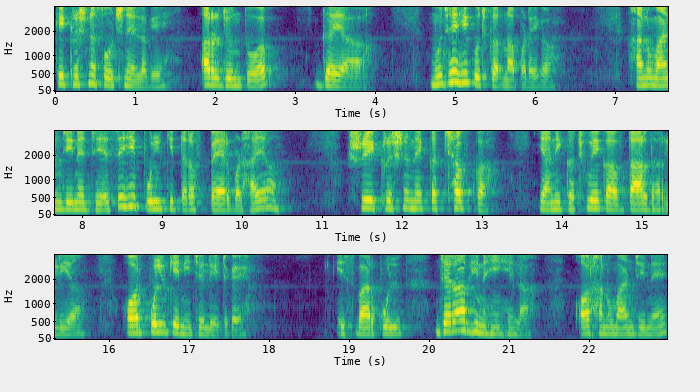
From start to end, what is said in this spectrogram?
कि कृष्ण सोचने लगे, अर्जुन तो अब गया। मुझे ही कुछ करना पड़ेगा। हनुमान जी ने जैसे ही पुल की तरफ़ पैर बढ़ाया, श्री कृष्ण ने कच्छप का, यानी कछुए का अवतार धर लिया और पुल के नीचे लेट गए। इस बार पुल जरा भी नहीं हिला और हनुमान जी ने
